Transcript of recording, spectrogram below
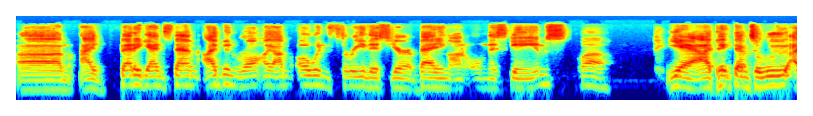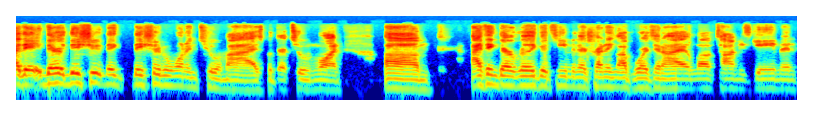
Um, I bet against them. I've been wrong. Like, I'm 0 and 3 this year betting on Ole Miss games. Wow. Yeah, I picked them to lose. I, they they they should they, they should have been one and two in my eyes, but they're two and one. Um, I think they're a really good team and they're trending upwards. And I love Tommy's game. And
